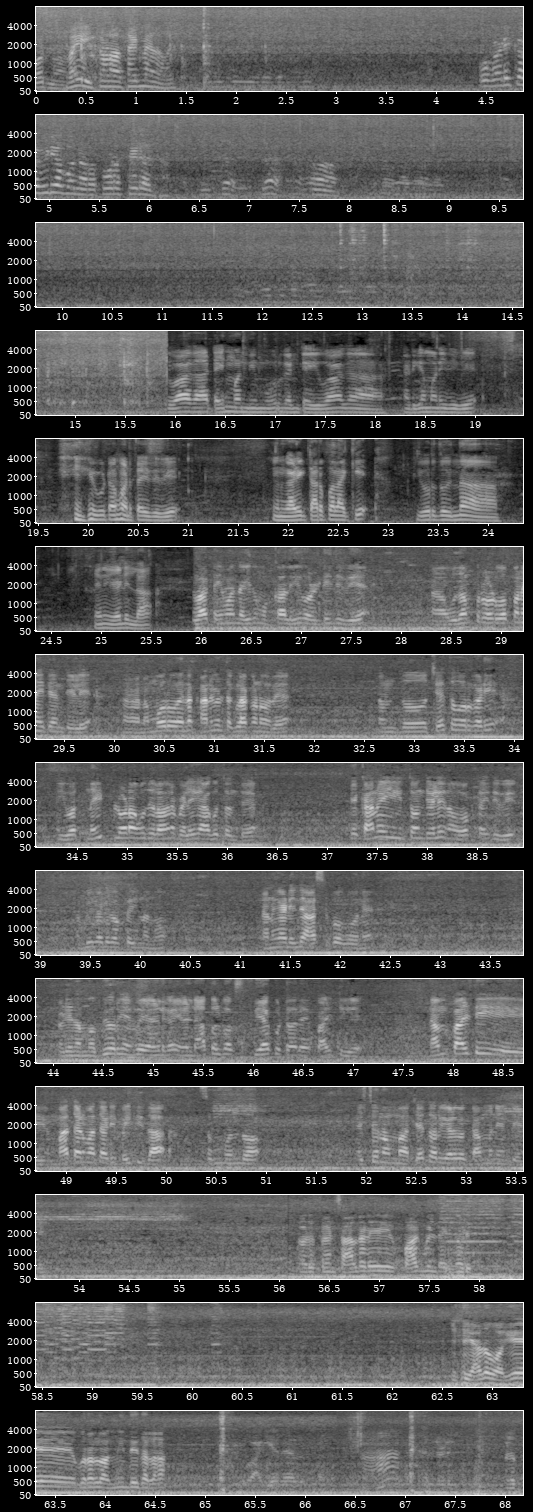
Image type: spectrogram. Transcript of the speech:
भाई भाई थोड़ा साइड में भाई वो गाड़ी का वीडियो बना रहा थोड़ा साइड आ हाँ ಇವಾಗ ಟೈಮ್ ಬಂದು ಮೂರು ಗಂಟೆ ಇವಾಗ ಅಡುಗೆ ಮಾಡಿದ್ದೀವಿ ಊಟ ಮಾಡ್ತಾ ಇದ್ದೀವಿ ಇವ್ನ ಗಾಡಿಗೆ ಟಾರ್ಪಲ್ ಹಾಕಿ ಇವ್ರದ್ದು ಇನ್ನೂ ಏನು ಹೇಳಿಲ್ಲ ಇವಾಗ ಟೈಮ್ ಒಂದು ಐದು ಮುಕ್ಕಾಲು ಈಗ ಹೊರಟಿದ್ದೀವಿ ಉದಂಪುರ ರೋಡ್ ಓಪನ್ ಐತೆ ಅಂತೇಳಿ. ನಮ್ಮವರು ಎಲ್ಲ ಕಾನ್ವೆಲ್ ತಗ್ಲಾಕೊಂಡವ್ರೆ ನಮ್ಮದು ಚೇತವ್ರ ಗಾಡಿ ಇವತ್ತು ನೈಟ್ ಲೋಡ್ ಆಗೋದಿಲ್ಲ ಅಂದರೆ ಬೆಳಗ್ಗೆ ಆಗುತ್ತಂತೆ. ಏ, ಕಾನ್ವೆ ಇತ್ತು ಅಂತೇಳಿ ನಾವು ಹೋಗ್ತಾ ಇದ್ದೀವಿ. ಅಬ್ಬಿ ಗಾಡಿಗೆ ಹೋಗ್ತಾ ಇದ್ದೀನಿ ನಾನು. ನನ್ನ ಗಾಡಿಯಿಂದ ಆಸಿಫ್ ಹೋಗೋನೆ ನೋಡಿ, ನಮ್ಮ ಅಬ್ಬಿಯವ್ರಿಗೆ ಹೆಂಗೋ ಎರಡು ಎರಡು ಆಪಲ್ ಬಾಕ್ಸ್ ಫ್ರೀಯಾಗಿ ಕೊಟ್ಟವ್ರೆ ಪಾಲ್ಟಿಗೆ ನಮ್ಮ ಪಾಲ್ಟಿ ಮಾತಾಡಿ ಮಾತಾಡಿ ಬೈತಿದ್ದ. ಸುಮ್ಮ ಬಂದು. ಎಷ್ಟೋ ನಮ್ಮ ಚೇತವ್ರಿಗೆ ಹೇಳ್ಬೇಕು ತಮ್ಮನೆ ಅಂತೇಳಿ. ನೋಡಿ ಫ್ರೆಂಡ್ಸ್ ಆಲ್ರೆಡಿ ಫಾಗ್ ಬಿಲ್ಡ್ ಆಯ್ತು ನೋಡಿ. ಯಾವುದೋ ಹೊಗೆ ಬರಲ್ವ ಹಂಗಿಂದ ಇದಲ್ಲ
